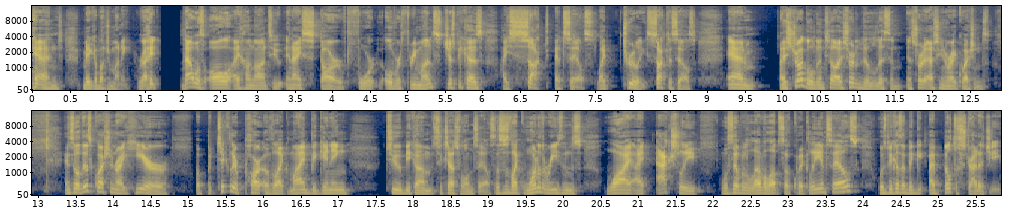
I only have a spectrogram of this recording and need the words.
and make a bunch of money, right? That was all I hung on to, and I starved for over three months just because I sucked at sales, like truly sucked at sales. And I struggled until I started to listen and started asking the right questions. And so, this question right here, a particular part of like my beginning to become successful in sales. This is like one of the reasons why I actually was able to level up so quickly in sales was because I, be- I built a strategy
